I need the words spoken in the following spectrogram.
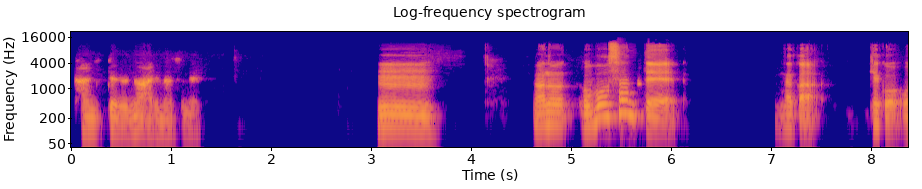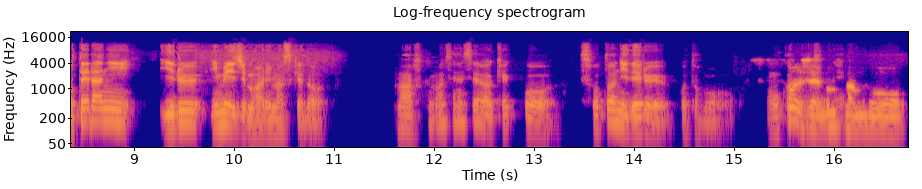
感じてるのはありますね。うーん。あの、お坊さんって、なんか結構お寺にいるイメージもありますけど、まあ、福間先生は結構外に出ることも多かったそうですね、僕はもう、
